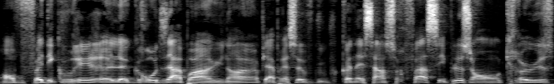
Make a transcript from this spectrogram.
on vous fait découvrir le gros de Zappa en une heure, puis après ça, vous, vous connaissez en surface. C'est plus, on creuse,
